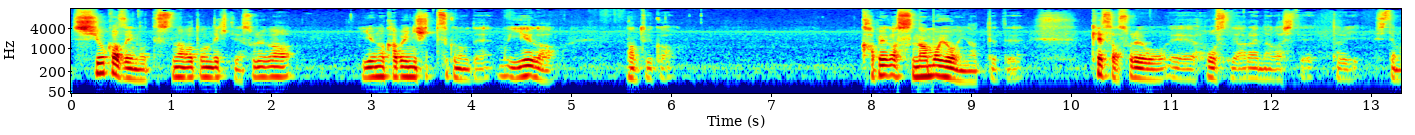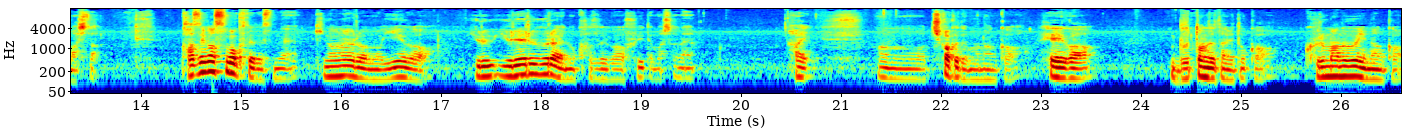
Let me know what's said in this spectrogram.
潮風に乗って砂が飛んできてそれが家の壁にひっつくのでもう家がなんというか壁が砂模様になってて今朝それを、えーホースで洗い流してたりしてました。風がすごくてですね昨日の夜はもう家が揺れ揺れるぐらいの風が吹いてましたね。はい。あの近くでもなんか塀がぶっ飛んでたりとか車の上になんか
